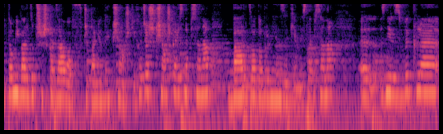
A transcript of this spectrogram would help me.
i to mi bardzo przeszkadzało w czytaniu tej książki, chociaż książka jest napisana bardzo dobrym językiem. Jest napisana z niezwykle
